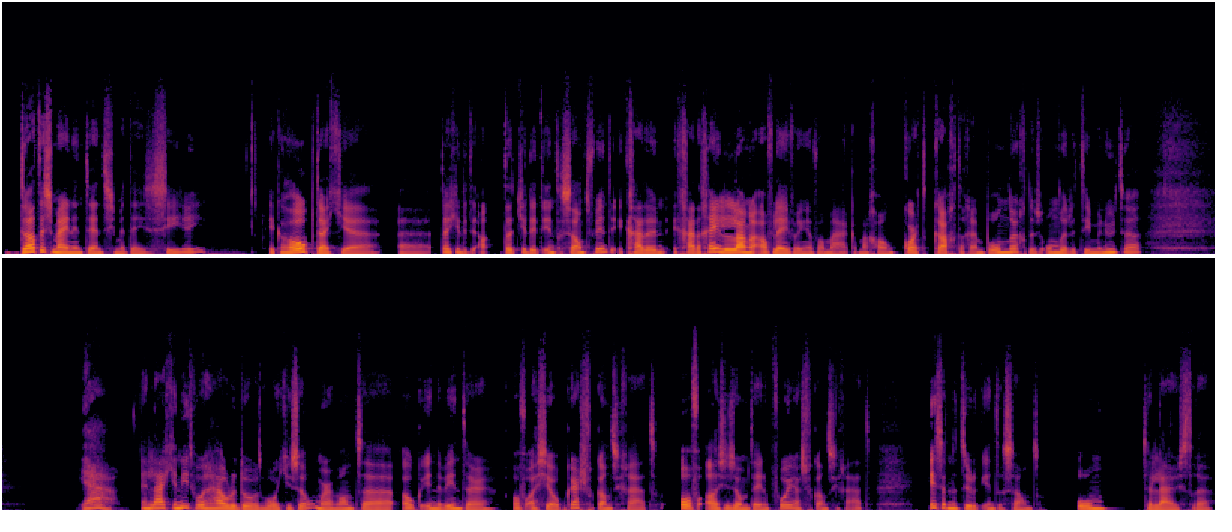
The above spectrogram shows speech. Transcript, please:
Dat is mijn intentie met deze serie. Ik hoop dat je, uh, dat je, dit, dat je dit interessant vindt. Ik ga, er, ik ga er geen lange afleveringen van maken, maar gewoon kort, krachtig en bondig. Dus onder de 10 minuten. Ja, en laat je niet weerhouden door het woordje zomer. Want uh, ook in de winter, of als je op kerstvakantie gaat, of als je zo meteen op voorjaarsvakantie gaat, is het natuurlijk interessant om te luisteren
